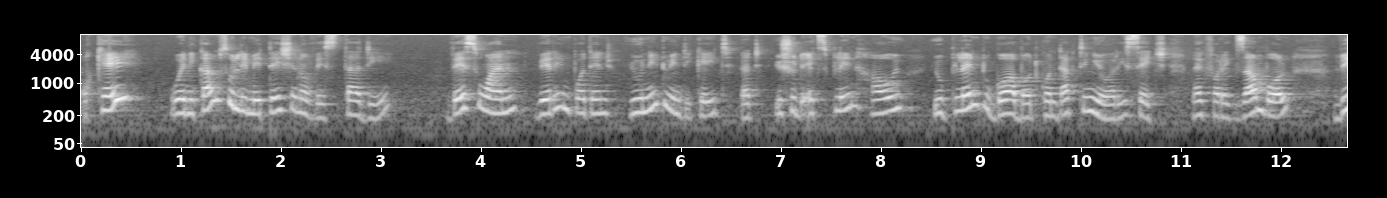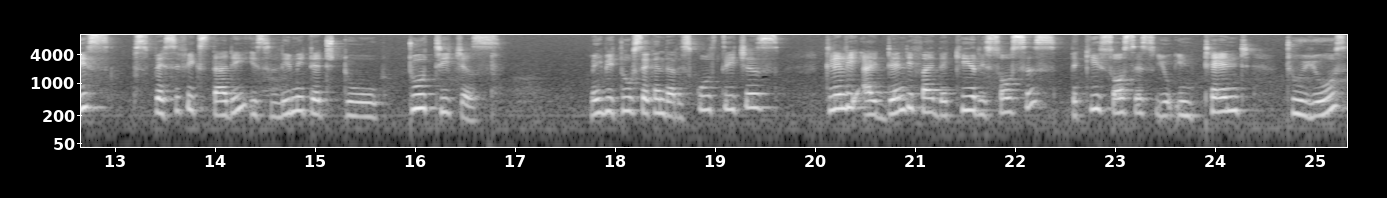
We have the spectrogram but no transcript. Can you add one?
Okay? When it comes to limitation of a study this one, very important, you need to indicate that you should explain how you plan to go about conducting your research. Like for example, this specific study is limited to two teachers, maybe two secondary school teachers. Clearly identify the key resources, the key sources you intend to use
